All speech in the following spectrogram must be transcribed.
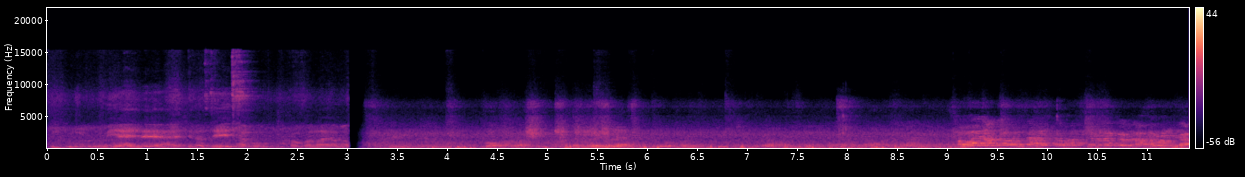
তুমি তুমি আইলে সেটা যেই থাকো সকালে আমার সবাই আধা ঘন্টা হাতটা ভাবছে না করবে আধা ঘন্টা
